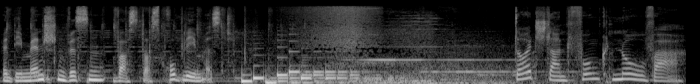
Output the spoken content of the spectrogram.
wenn die Menschen wissen, was das Problem ist. Deutschlandfunk Nova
